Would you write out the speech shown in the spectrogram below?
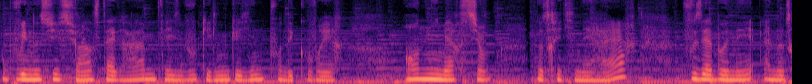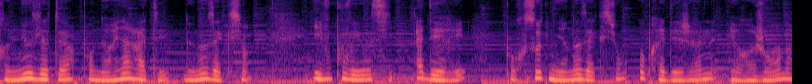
Vous pouvez nous suivre sur Instagram, Facebook et LinkedIn pour découvrir en immersion notre itinéraire, vous abonner à notre newsletter pour ne rien rater de nos actions et vous pouvez aussi adhérer pour soutenir nos actions auprès des jeunes et rejoindre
